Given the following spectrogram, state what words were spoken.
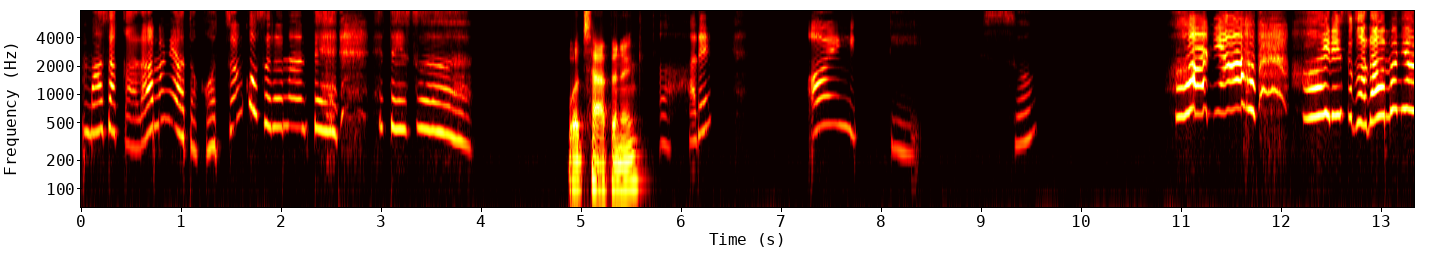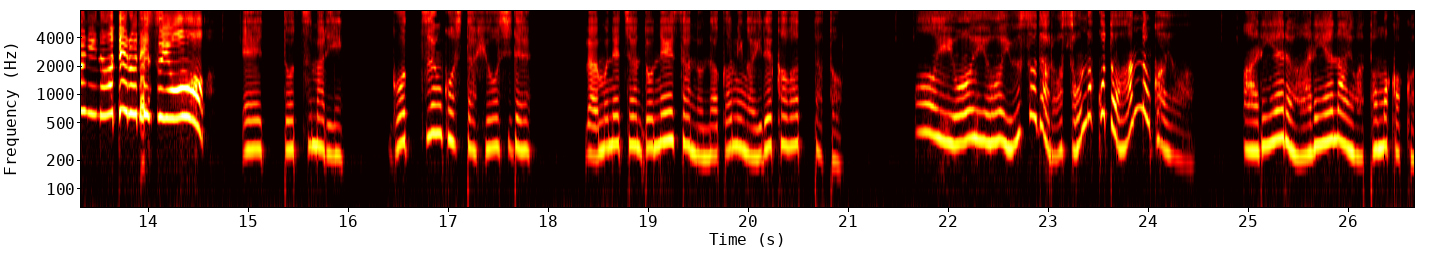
すよまさかラムニャとごっつんこするなんてです What's happening? ああれ？アイリスはにゃアイリスがラムニャーになってるですよ。えーっとつまりごっつんこした拍子でラムネちゃんと姉さんの中身が入れ替わったと。おいおいおい嘘だろ。そんなことあんのかよ。ありえるありえないはともかく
